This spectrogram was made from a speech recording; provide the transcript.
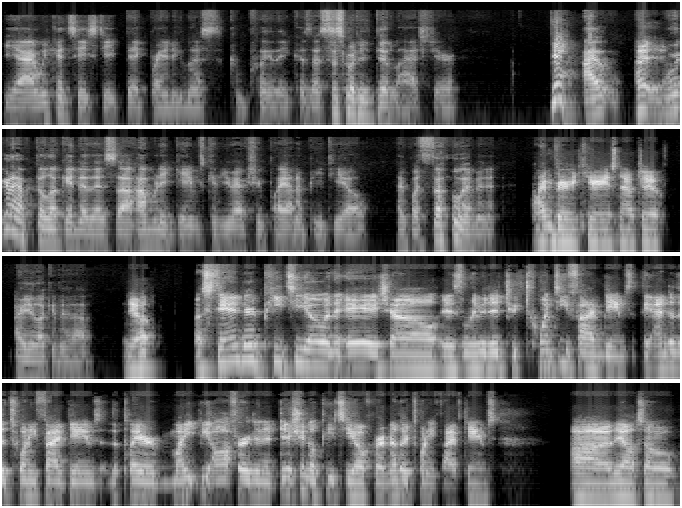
Yeah, we could see Steve big branding this completely because this is what he did last year. Yeah, I, I we're gonna have to look into this. Uh, how many games can you actually play on a PTO? Like, what's the limit? I'm very curious now too. Are you looking it up? Yep. A standard PTO in the AHL is limited to 25 games. At the end of the 25 games, the player might be offered an additional PTO for another 25 games. Uh, they also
